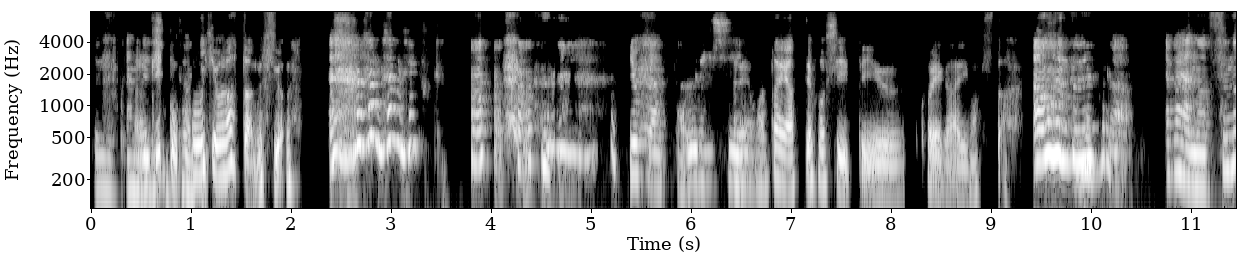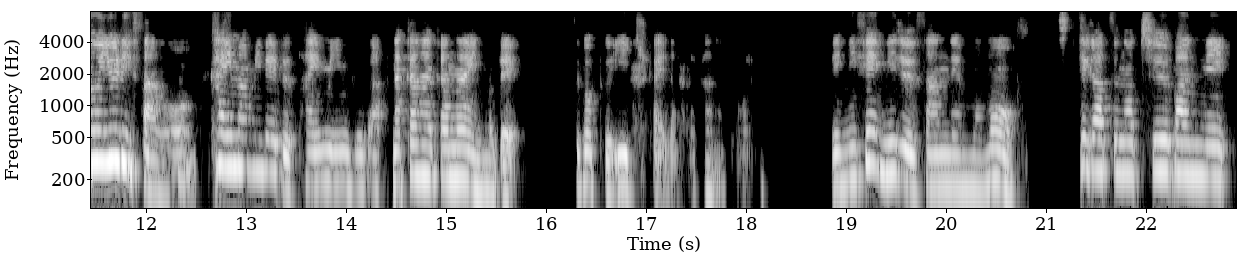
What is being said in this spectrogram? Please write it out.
という感じで結構好評だったんですよね。何ですか？よかった嬉しい。またやってほしいっていう声がありました。あ本当ですか？やっぱりあの素のゆりさんを垣間見れるタイミングがなかなかないのですごくいい機会だったかなと思います。で2023年ももう7月の中盤に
